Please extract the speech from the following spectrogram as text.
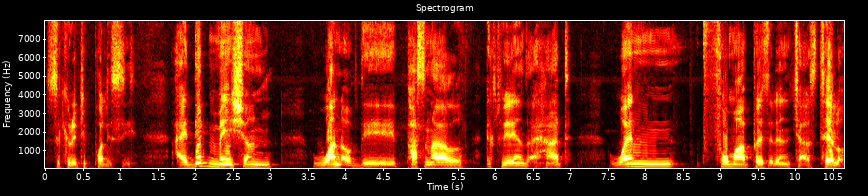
security policy, I did mention one of the personal experience I had when former President Charles Taylor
